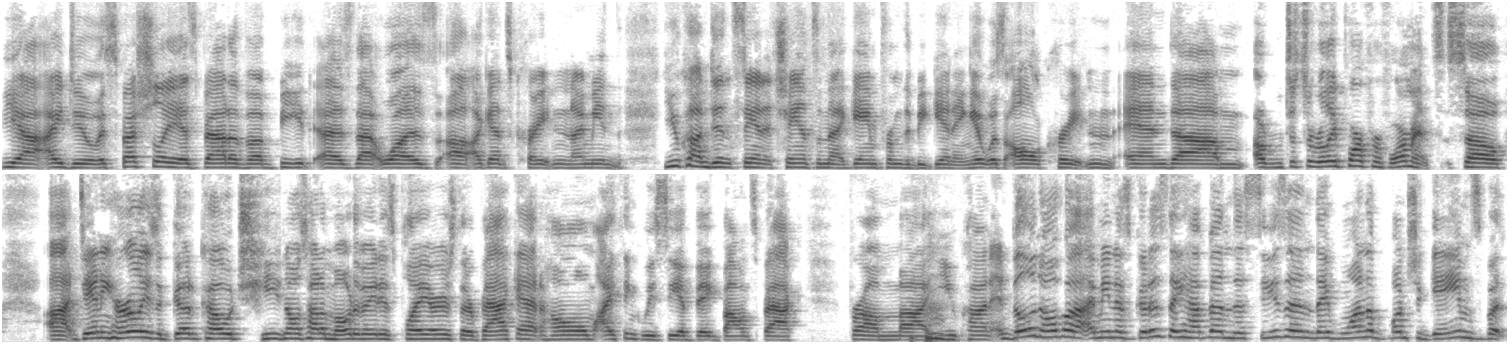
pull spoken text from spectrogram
Yeah, I do, especially as bad of a beat as that was uh, against Creighton. I mean, UConn didn't stand a chance in that game from the beginning. It was all Creighton and um, a, just a really poor performance. So, uh, Danny Hurley is a good coach. He knows how to motivate his players. They're back at home. I think we see a big bounce back from uh, UConn and Villanova. I mean, as good as they have been this season, they've won a bunch of games, but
